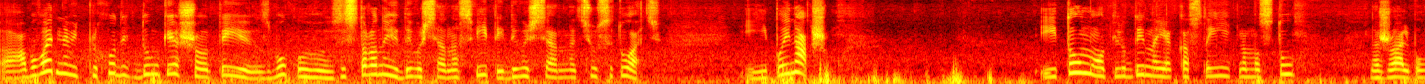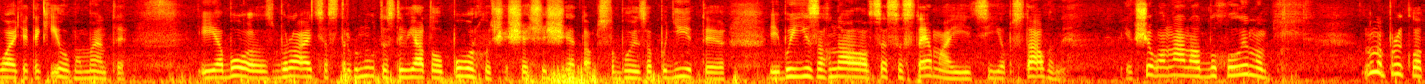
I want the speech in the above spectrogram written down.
А бувають навіть приходять думки, що ти з боку, зі сторони дивишся на світ і дивишся на цю ситуацію. І по-інакшому. І тому от людина, яка стоїть на мосту, на жаль, бувають і такі моменти. І або збирається стрибнути з дев'ятого поверху, чи ще, ще, ще там з тобою заподіяти, і би її загнала в це система і ці обставини. Якщо вона на одну хвилину, ну, наприклад,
